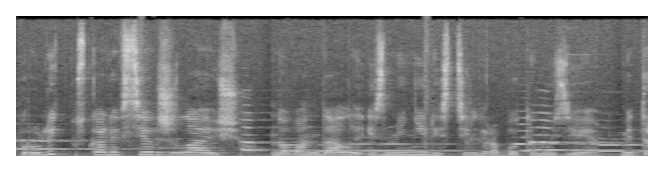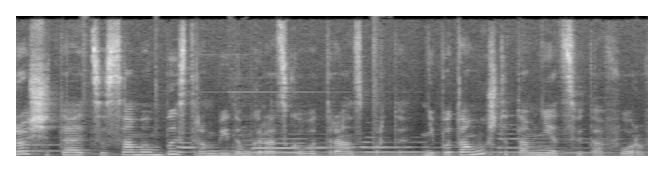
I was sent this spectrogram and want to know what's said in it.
порулить пускали всех желающих, но вандалы изменили стиль работы музея. Метро считается самым быстрым видом городского транспорта не потому, что там нет светофоров,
